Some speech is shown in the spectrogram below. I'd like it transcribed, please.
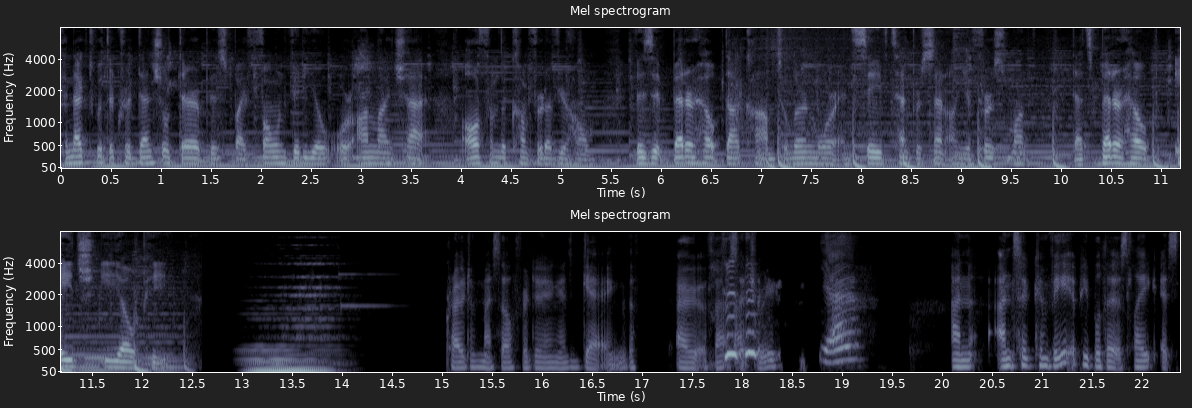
Connect with a credentialed therapist by phone, video, or online chat, all from the comfort of your home. Visit betterhelp.com to learn more and save 10% on your first month. That's BetterHelp, H E L P. proud of myself for doing is getting the out of that situation. Yeah. and and to convey to people that it's like it's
